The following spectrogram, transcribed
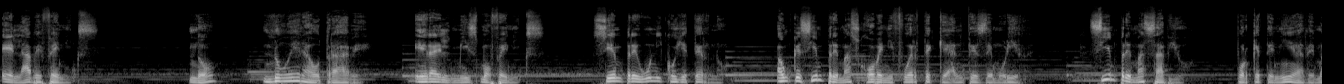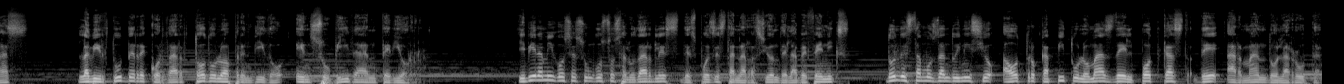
el ave fénix. No, no era otra ave, era el mismo Fénix, siempre único y eterno, aunque siempre más joven y fuerte que antes de morir, siempre más sabio, porque tenía además la virtud de recordar todo lo aprendido en su vida anterior. Y bien amigos, es un gusto saludarles después de esta narración del ave Fénix, donde estamos dando inicio a otro capítulo más del podcast de Armando la Ruta.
